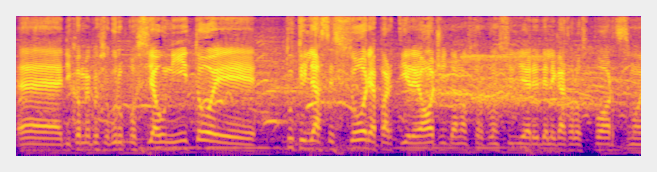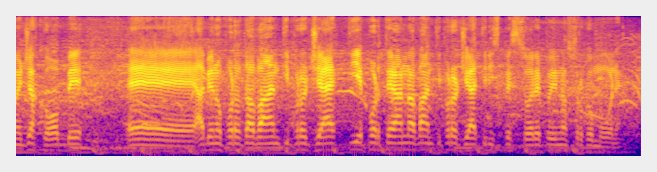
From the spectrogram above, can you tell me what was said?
eh, di come questo gruppo sia unito e tutti gli assessori, a partire oggi dal nostro consigliere delegato allo sport Simone Giacobbe, eh, abbiano portato avanti progetti e porteranno avanti progetti di spessore per il nostro comune.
